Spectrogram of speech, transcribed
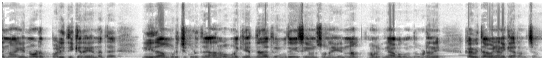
ஏன்னா என்னோட பழி தீக்கிற எண்ணத்தை நீ தான் முடிச்சு கொடுத்த. அதனால உனக்கு எந்த நேரத்திலையும் உதவி செய்வேன்னு சொன்ன எண்ணம் அவனுக்கு ஞாபகம் வந்த உடனே கவிதாவை நினைக்க ஆரம்பிச்சான்.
